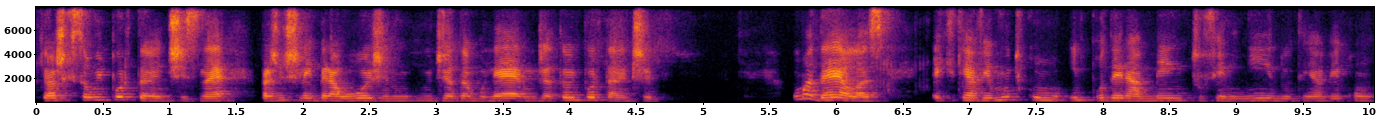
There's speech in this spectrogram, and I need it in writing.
que eu acho que são importantes, né, para a gente lembrar hoje, no, no Dia da Mulher, um dia tão importante. Uma delas é que tem a ver muito com empoderamento feminino, tem a ver com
